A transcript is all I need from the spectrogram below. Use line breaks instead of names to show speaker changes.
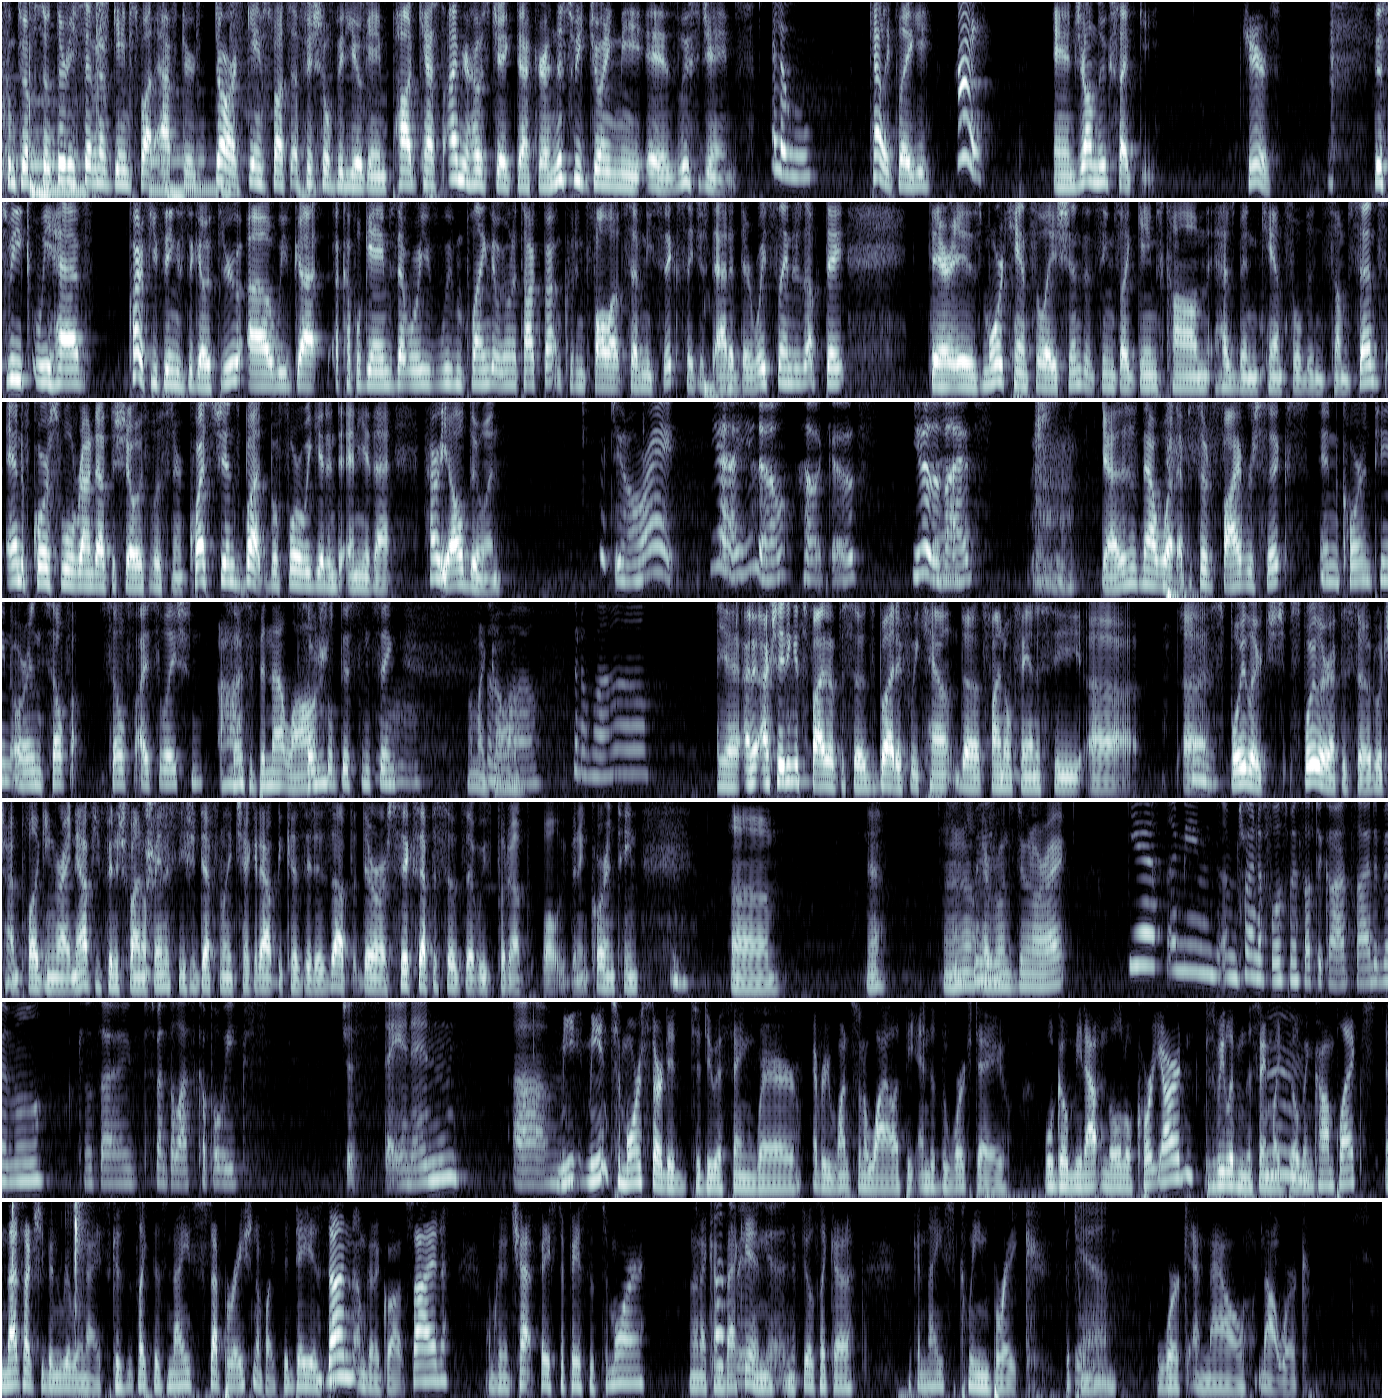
welcome to episode 37 of GameSpot After Dark, GameSpot's official video game podcast. I'm your host, Jake Dekker, and this week joining me is Lucy James,
Hello.
Kallie Plagge,
Hi.
and Jean Luc Seipke.
Cheers.
This week we have quite a few things to go through. Uh, we've got a couple games that we've, we've been playing that we want to talk about, including Fallout 76. They just added their Wastelanders update. There is more cancellations. It seems like Gamescom has been canceled in some sense. And of course, we'll round out the show with listener questions. But before we get into any of that, how are y'all doing?
You're doing all right.
Yeah, you know how it goes. You know the vibes.
Yeah, this is now what episode five or six in quarantine or in self self isolation,
Oh, has it been that long?
social distancing.
Oh my god.
It's been a while.
Yeah, I actually I think it's five episodes, but if we count the Final Fantasy uh, uh, spoiler ch- spoiler episode, which I'm plugging right now, if you finish Final Fantasy, you should definitely check it out because it is up. There are six episodes that we've put up while we've been in quarantine. Um, yeah, I don't
It's
know.
been-
Everyone's doing all right.
Yeah, I mean, I'm trying to force myself to go outside a bit more because I spent the last couple weeks just staying in.
Me, me and Tamoor started to do a thing where every once in a while at the end of the workday, we'll go meet out in the little courtyard because we live in the same like building complex, and that's actually been really nice because it's like this nice separation of like the day is done. I'm gonna go outside. I'm gonna chat face to face with Tamoor, and then I come
That's
back
really
in,
good.
and it feels like a like a nice clean break between
Yeah.
work and now not work.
